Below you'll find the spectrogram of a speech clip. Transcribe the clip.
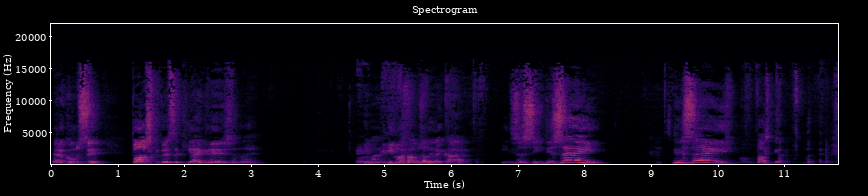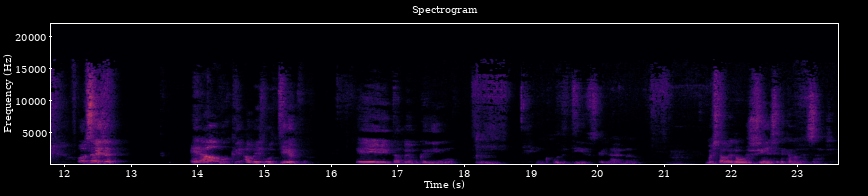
Era como se Paulo escrevesse aqui à igreja, não é? E nós, e nós estávamos a ler a carta e diz assim: Dizei! Dizei! Ou seja, era algo que ao mesmo tempo é também um bocadinho incomodativo, se calhar, não? Mas tal era a urgência daquela mensagem.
